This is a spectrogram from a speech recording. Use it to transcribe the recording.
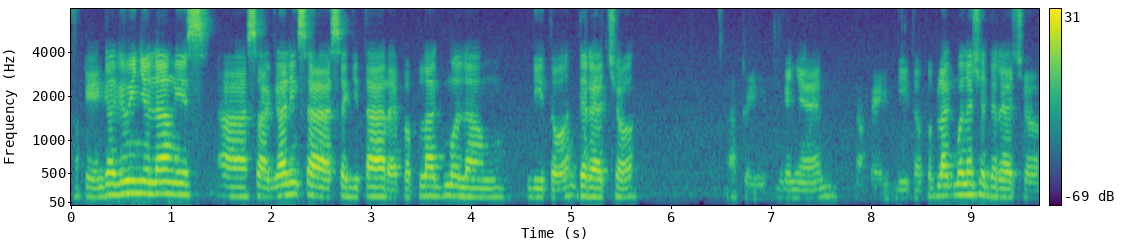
Okay, ang gagawin nyo lang is uh, sa galing sa sa gitara, pa-plug mo lang dito, diretso. Okay, ganyan. Okay, dito. Pa-plug mo lang siya diretso.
